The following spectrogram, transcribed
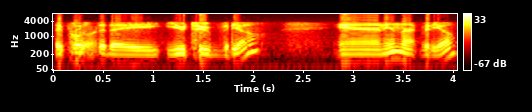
They posted a YouTube video and in that video,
